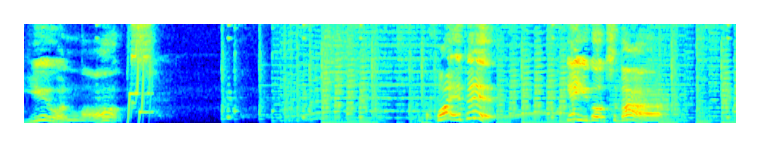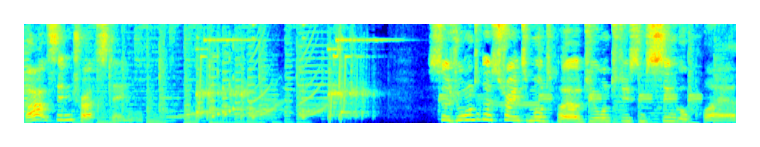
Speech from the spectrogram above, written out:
You unlocked quite a bit. Yeah, you got to that. That's interesting. So do you want to go straight into multiplayer or do you want to do some single player?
